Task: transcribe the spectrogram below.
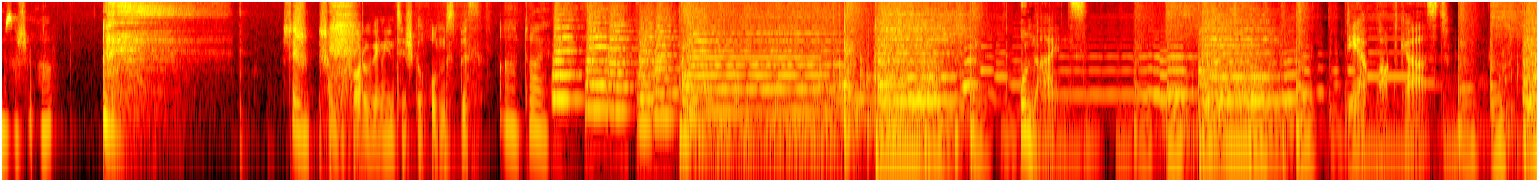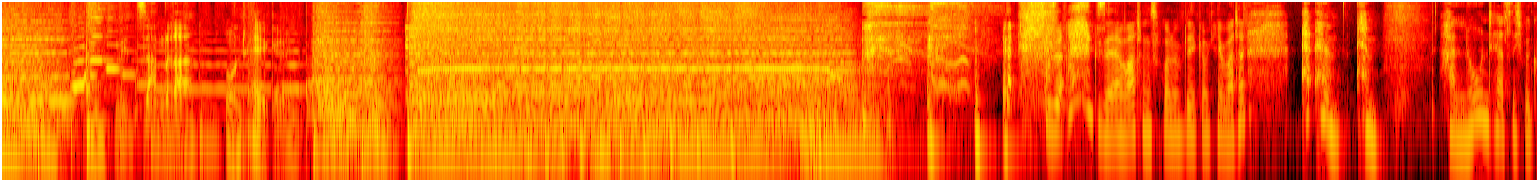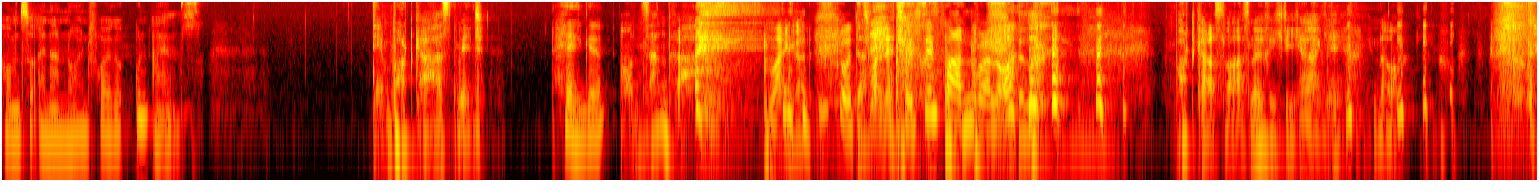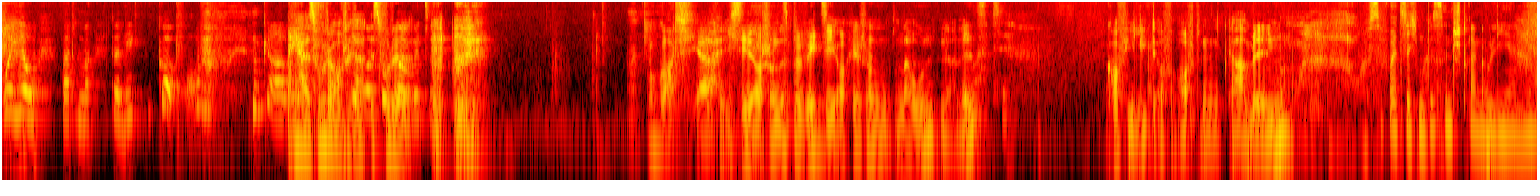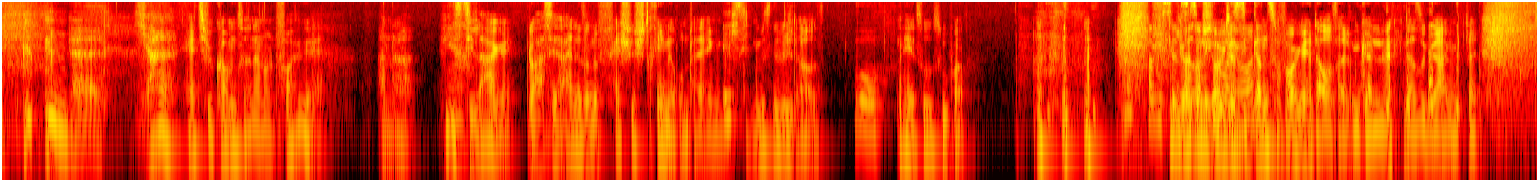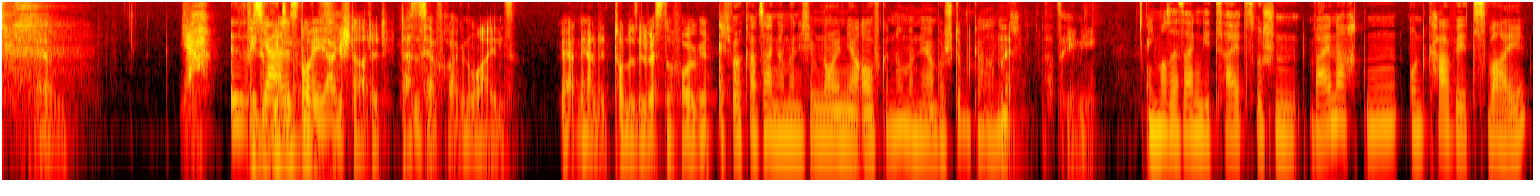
Nimmst du schon auf? Schön. Schon bevor du gegen den Tisch gerumst bist. Oh, toll. Uneins. Der Podcast. Mit Sandra und Helge. dieser, dieser erwartungsvolle Blick. Okay, warte. Hallo und herzlich willkommen zu einer neuen Folge Uneins. Dem Podcast mit Helge. und Sandra. mein Gott. Gut. Das war nett. Kurz den Faden verloren. Also, Podcast war es, ne? Richtig, ja, okay, genau. Oh, yo, warte mal, da liegt ein Kopf auf dem Kabel. Ja, es wurde auch mal, Es wurde. Oh Gott, ja, ich sehe auch schon, es bewegt sich auch hier schon nach unten alles. Coffee liegt auf, auf den Kabeln. Sie wollte sich ein bisschen strangulieren. Ja. Äh, ja, herzlich willkommen zu einer neuen Folge. Anna, wie Ja. ist die Lage? Du hast ja eine so eine fesche Strähne runterhängen. Das sieht ein bisschen wild aus. Wo? Nee, so super. Ich jetzt weiß auch nicht, ob ich das die ganze Folge hätte aushalten können, wenn ich da so gehangen hätte. Ähm, ja, Äh, wieso ja, gut ins neue gut. Jahr gestartet? Das ist ja Frage Nummer eins. Wir hatten ja eine tolle Silvesterfolge. Ich wollte gerade sagen, haben wir nicht im neuen Jahr aufgenommen? Nee, aber stimmt gar nicht. Nein, tatsächlich nie. Ich muss ja sagen, die Zeit zwischen Weihnachten und KW2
